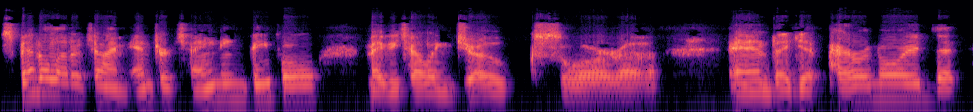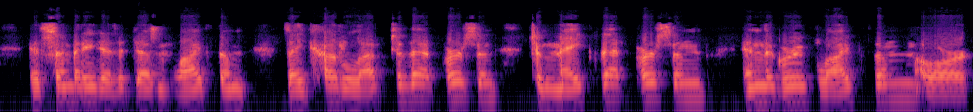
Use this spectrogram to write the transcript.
spend a lot of time entertaining people, maybe telling jokes, or uh, and they get paranoid that if somebody that doesn't like them, they cuddle up to that person to make that person in the group like them or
